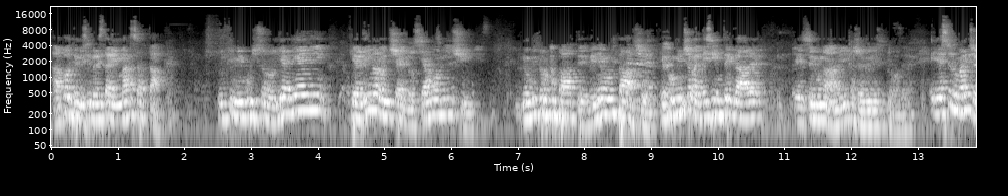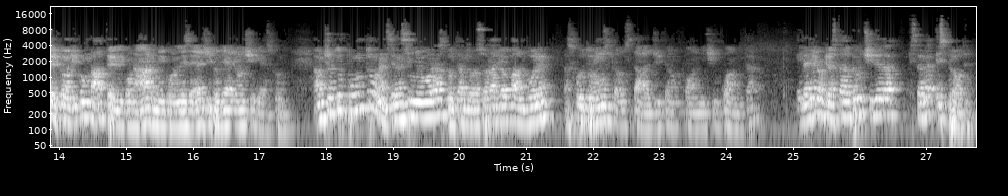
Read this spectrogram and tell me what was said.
A volte mi sembra di stare in Mars Attack, un film in cui ci sono gli alieni che arrivano dicendo siamo amici, non vi preoccupate, veniamo in pace e cominciano a disintegrare esseri umani facendoli esplodere e gli esseri umani cercano di combatterli con armi, con l'esercito, gli aerei non ci riescono. A un certo punto un'anziana signora, ascoltando la sua radio a valvole, ascolta una musica nostalgica, un po' anni 50, e l'aereo che la stava per ucciderla esplode.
